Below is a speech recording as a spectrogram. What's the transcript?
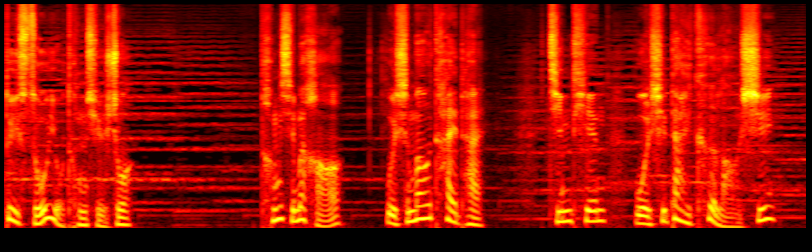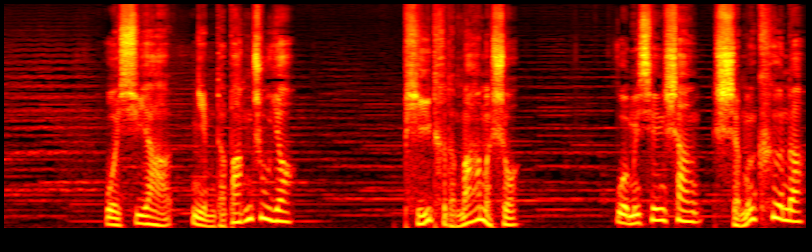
对所有同学说：“同学们好，我是猫太太，今天我是代课老师，我需要你们的帮助哟。”皮特的妈妈说：“我们先上什么课呢？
